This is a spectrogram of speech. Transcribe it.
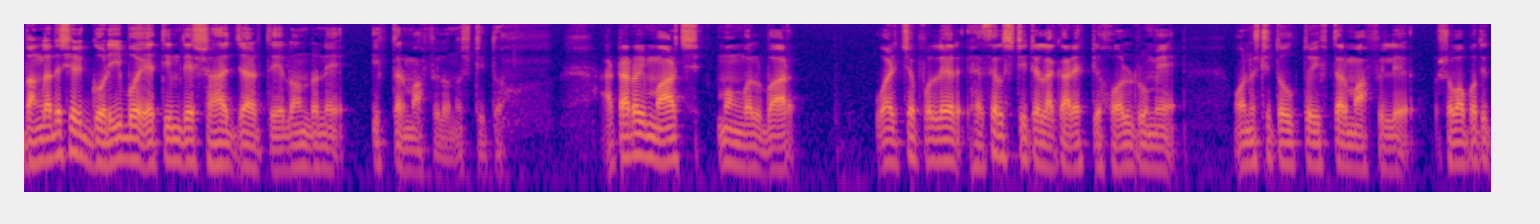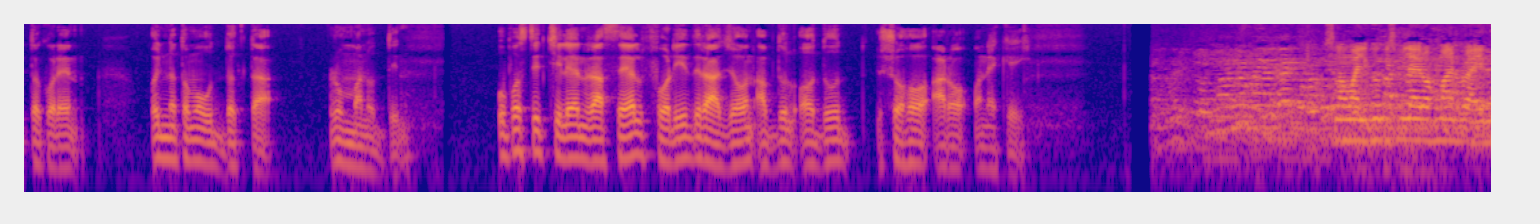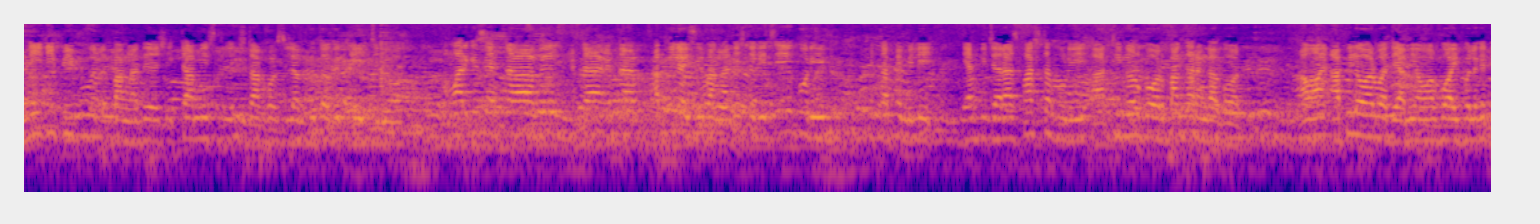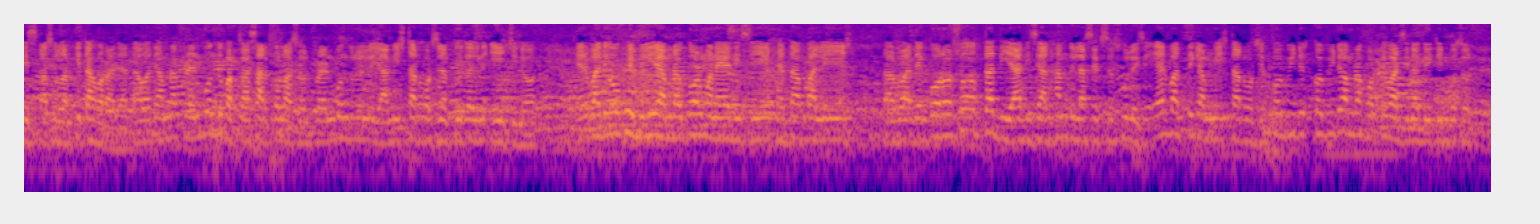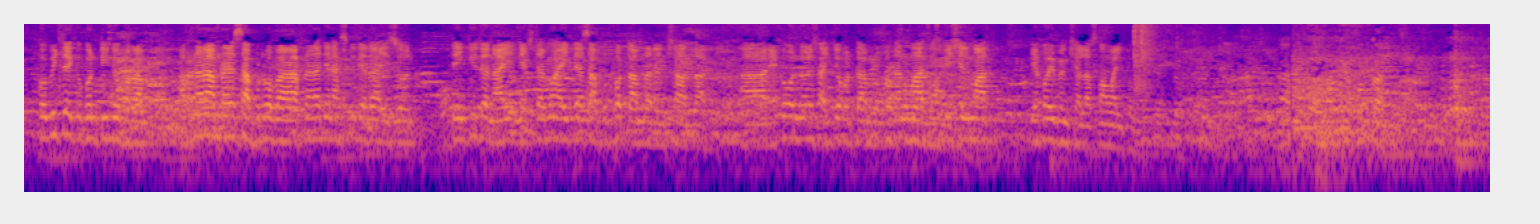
বাংলাদেশের গরিব ও এতিমদের সাহায্যার্থে লন্ডনে ইফতার মাহফিল অনুষ্ঠিত। আঠারোই মার্চ মঙ্গলবার হোয়াইটচ্যাপলের হেসেল স্ট্রিট এলাকার একটি হল রুমে অনুষ্ঠিত উক্ত ইফতার মাহফিলে সভাপতিত্ব করেন অন্যতম উদ্যোক্তা রুম্মান উদ্দিন। উপস্থিত ছিলেন রাসেল, ফরিদ, রাজন, আব্দুল অদুদ সহ আরও অনেকেই। আসসালামু আলাইকুম বিসমিল্লাহ রহমান রাহিম। নিডি পিপুল বাংলাদেশ, একটা আমি স্টার্ট করছিলাম টু থাউজেন্ড এইটিন আমার কাছে একটা একটা একটা আপিল আইছে বাংলাদেশ থেকে, যে গরিব একটা ফ্যামিলি এক বিচার পাঁচটা ফুড়ি আর তিনোর গড় পাঙ্গারাঙ্গা গড় আমার আপিল হওয়ার বাদে আমি আমার ওয়াইফ লগে ডিসকাস করলাম, কিতা করা যায়? তার বাদে আমরা ফ্রেন্ড বন্ধু পাক্কা সার্কল আসল ফ্রেন্ড বন্ধু লই আমি স্টার্ট করছিলাম টু থাউজেন্ড এইটিন এর বাদে ও ফ্যামিলি আমরা গড় মানাই দিছি খেতা পালিশ তার বাদে গরো সবটা দিয়া দিছে, আলহামদুলিল্লাহ সাকসেসফুল হয়েছে। এর বাদ থেকে আমি স্টার্ট করছি। কোভিড কোভিডও আমরা করতে পারছি না দুই তিন বছর। কোভিড থেকে কন্টিনিউ করাম। আপনারা আমরা সাপোর্ট করবার আপনারা যে আজকে যারা আইসন থ্যাংক ইউ জানাই। নেক্সট টাইম আইতে সাপোর্ট করতাম আমরা ইনশাআল্লাহ। আর এখন অন্যরা সাহায্য করতাম প্রধান মাছ স্পেশাল মাছ। দেখো ইনশাআল্লাহ আসসালামু আলাইকুম।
